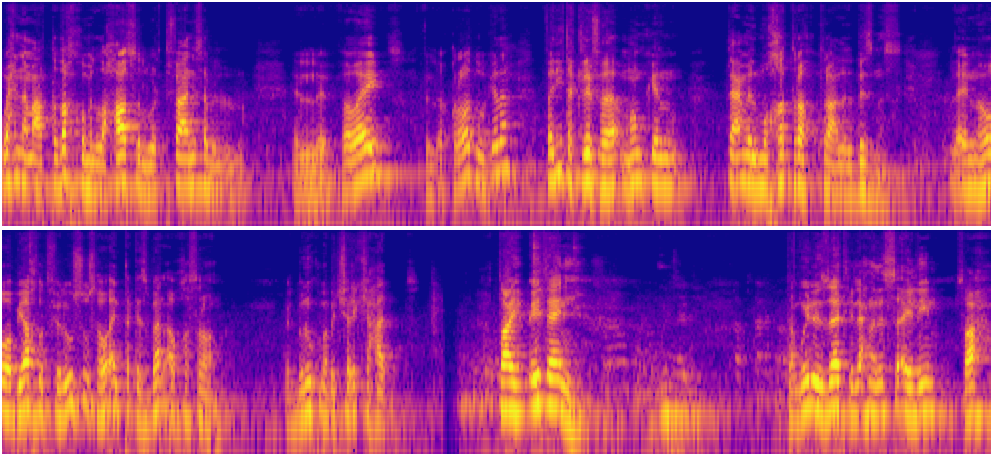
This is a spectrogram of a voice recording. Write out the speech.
وإحنا مع التضخم اللي حاصل وارتفاع نسب ال- الفوائد في الإقراض وكده فدي تكلفة ممكن تعمل مخاطرة على البيزنس لأن هو بياخد فلوسه سواء أنت كسبان أو خسران. البنوك ما بتشاركش حد. طيب إيه تاني؟ التمويل الذاتي اللي إحنا لسه قايلين صح؟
